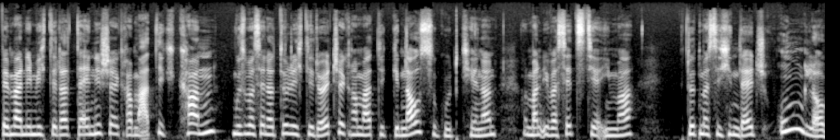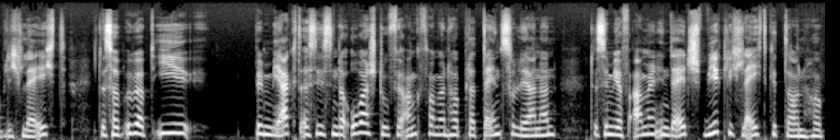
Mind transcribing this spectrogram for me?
Wenn man nämlich die lateinische Grammatik kann, muss man sich natürlich die deutsche Grammatik genauso gut kennen. Und man übersetzt ja immer. Tut man sich in Deutsch unglaublich leicht. Deshalb überhaupt ich bemerkt, als ich in der Oberstufe angefangen habe, Latein zu lernen, dass ich mir auf einmal in Deutsch wirklich leicht getan habe.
